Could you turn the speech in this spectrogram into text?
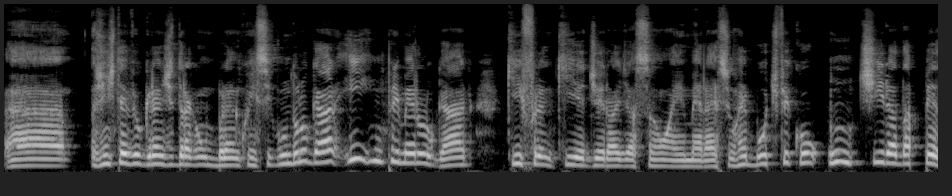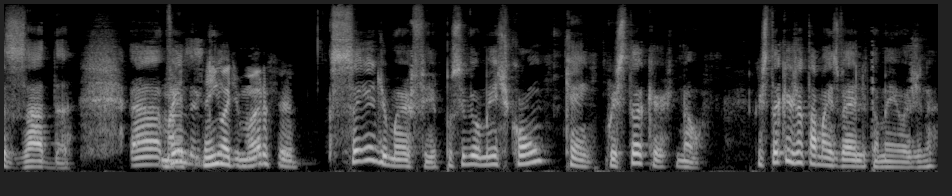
Ah, a gente teve o Grande Dragão Branco em segundo lugar e em primeiro lugar, que franquia de herói de ação aí merece um reboot, ficou um Tira da Pesada. Ah, Mas vendo sem o Ed Murphy? Sem Ed Murphy, possivelmente com quem? Chris Tucker? Não. Chris Tucker já tá mais velho também hoje, né?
